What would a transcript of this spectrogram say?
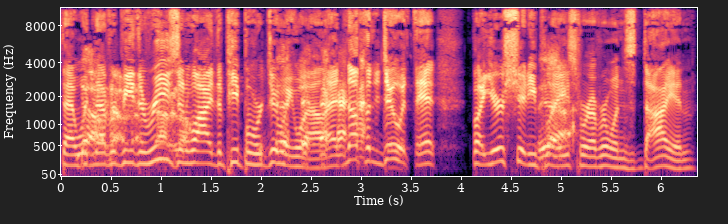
That would No, never no, be the reason why the people were doing well. It had nothing to do with it. But your shitty place where everyone's dying.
